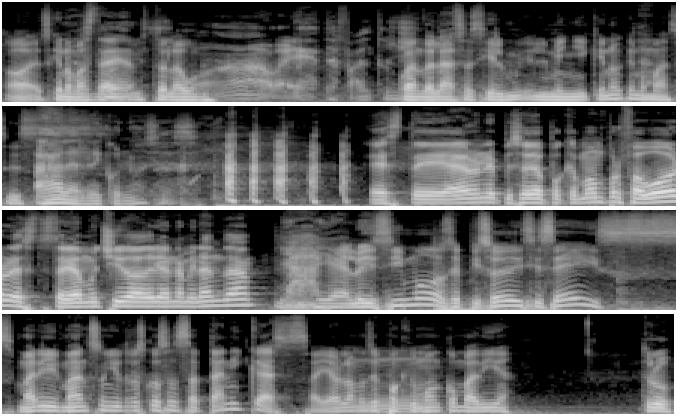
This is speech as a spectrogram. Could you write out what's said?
Oh, es que nomás no bien. visto la 1. Ah, güey, te falta un Cuando le hace así el, el meñique, ¿no? Que nomás es... Ah, la reconoces. este, hagan un episodio de Pokémon, por favor. Este, estaría muy chido, Adriana Miranda. Ya, ya lo hicimos. Episodio 16. Marilyn Manson y otras cosas satánicas. Ahí hablamos de Mm. Pokémon con Badía. True.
